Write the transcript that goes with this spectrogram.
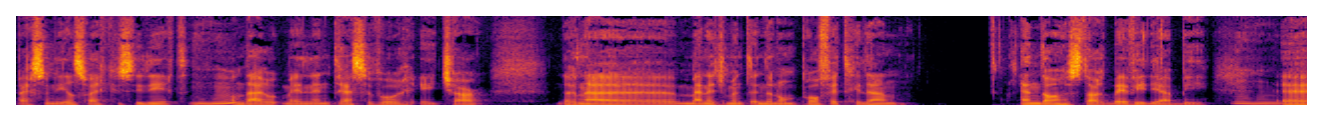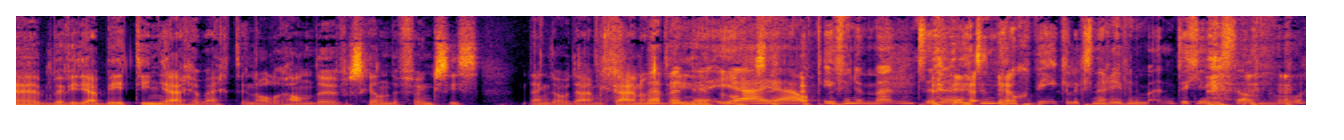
personeelswerk gestudeerd, mm -hmm. vandaar ook mijn interesse voor HR. Daarna uh, management in de non-profit gedaan. En dan gestart bij VDAB. Mm -hmm. bij VDAB tien jaar gewerkt in allerhande verschillende functies. Ik denk dat we daar elkaar nog we tegenkomen. Ja, ja, op evenementen. Hè. ja, Toen we ja. nog wekelijks naar evenementen gingen, je voor.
